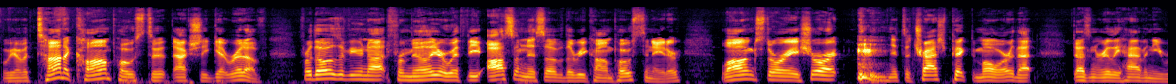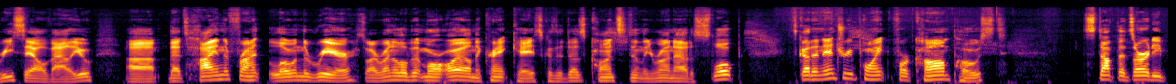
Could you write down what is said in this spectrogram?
But we have a ton of compost to actually get rid of. For those of you not familiar with the awesomeness of the Recompostanator, long story short, it's a trash picked mower that doesn't really have any resale value. Uh, that's high in the front, low in the rear. So I run a little bit more oil in the crankcase because it does constantly run out of slope. It's got an entry point for compost, stuff that's already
